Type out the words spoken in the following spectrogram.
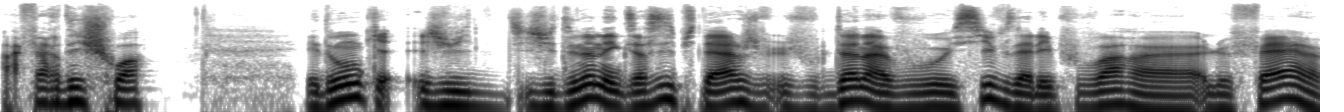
à faire des choix et donc, je lui, ai donné un exercice, puis d'ailleurs, je, vous le donne à vous aussi, vous allez pouvoir euh, le faire.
